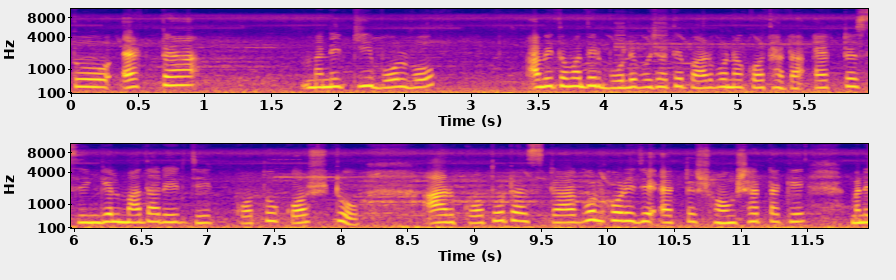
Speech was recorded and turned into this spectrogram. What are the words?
তো একটা মানে কি বলব, আমি তোমাদের বলে বোঝাতে পারব না কথাটা। একটা সিঙ্গেল মাদারের যে কত কষ্ট আর কতটা স্ট্রাগল করে যে একটা সংসারটাকে মানে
